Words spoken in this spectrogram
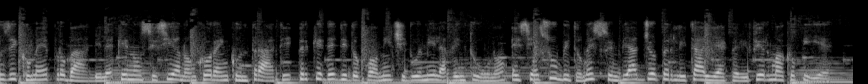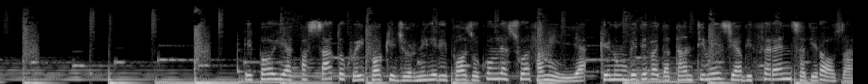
così come è probabile che non si siano ancora incontrati perché Dedi dopo Amici 2021 e si è subito messo in viaggio per l'Italia per i firmacopie. E poi ha passato quei pochi giorni di riposo con la sua famiglia, che non vedeva da tanti mesi a differenza di Rosa.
